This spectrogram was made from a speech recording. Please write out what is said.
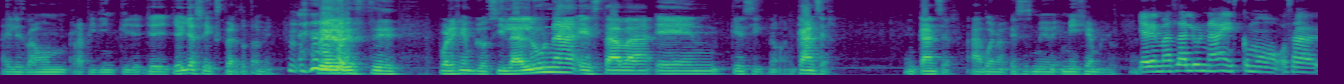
ahí les va un rapidín, que yo, ya soy experto también. Pero este, por ejemplo, si la luna estaba en, ¿qué signo? En cáncer. En cáncer. Ah, bueno, ese es mi, mi ejemplo. Y además la luna es como, o sea,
